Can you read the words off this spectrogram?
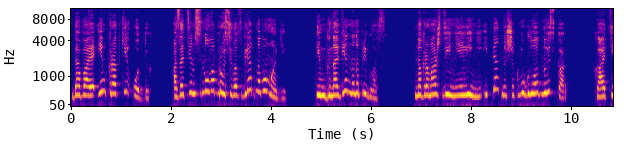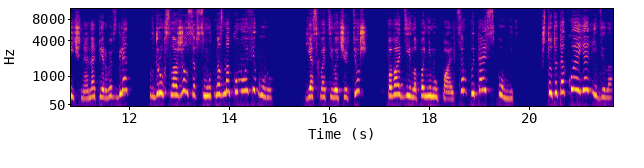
давая им краткий отдых, а затем снова бросила взгляд на бумаги и мгновенно напряглась. Нагромождение линий и пятнышек в углу одной из карт, хаотичное на первый взгляд, вдруг сложился в смутно знакомую фигуру. Я схватила чертеж, поводила по нему пальцем, пытаясь вспомнить. Что-то такое я видела,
